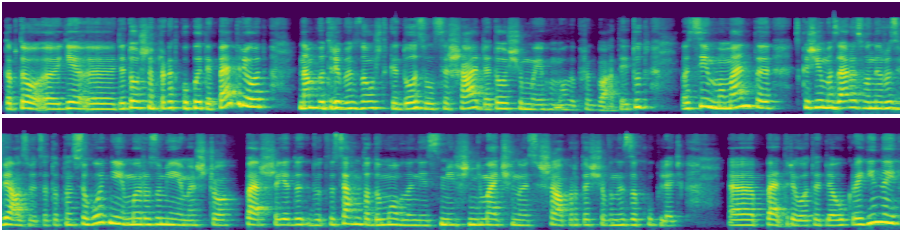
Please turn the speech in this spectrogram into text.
Тобто, є для того, щоб, наприклад, купити Петріот, нам потрібен знову ж таки дозвіл США для того, щоб ми його могли придбати. І тут оці моменти, скажімо, зараз вони розв'язуються. Тобто, на сьогодні ми розуміємо, що перше є досягнута домовленість між Німеччиною і США про те, що вони закуплять. Е, Петріоти для України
